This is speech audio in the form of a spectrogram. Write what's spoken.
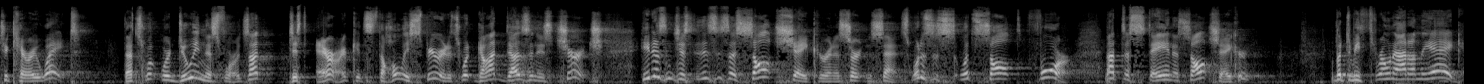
to carry weight. That's what we're doing this for. It's not just Eric, it's the Holy Spirit. It's what God does in His church. He doesn't just, this is a salt shaker in a certain sense. What is this, what's salt for? Not to stay in a salt shaker, but to be thrown out on the egg.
